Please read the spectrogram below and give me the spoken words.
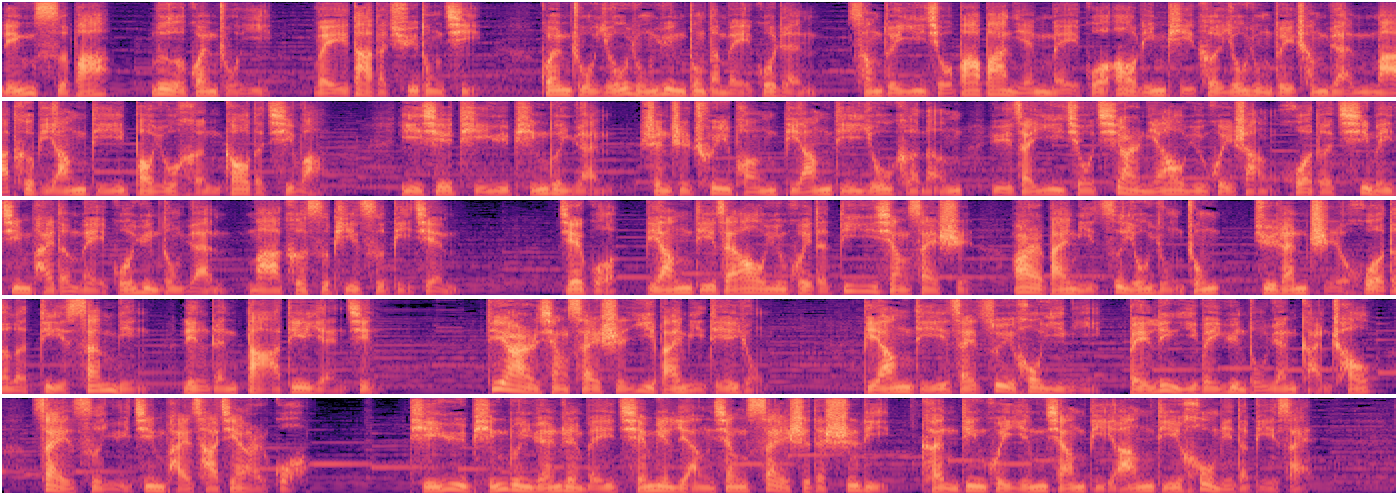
零四八，乐观主义伟大的驱动器。关注游泳运动的美国人曾对一九八八年美国奥林匹克游泳队成员马特·比昂迪抱有很高的期望。一些体育评论员甚至吹捧比昂迪有可能与在一九七二年奥运会上获得七枚金牌的美国运动员马克思·皮茨比肩。结果，比昂迪在奥运会的第一项赛事二百米自由泳中居然只获得了第三名，令人大跌眼镜。第二项赛事一百米蝶泳，比昂迪在最后一米被另一位运动员赶超，再次与金牌擦肩而过。体育评论员认为，前面两项赛事的失利肯定会影响比昂迪后面的比赛，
